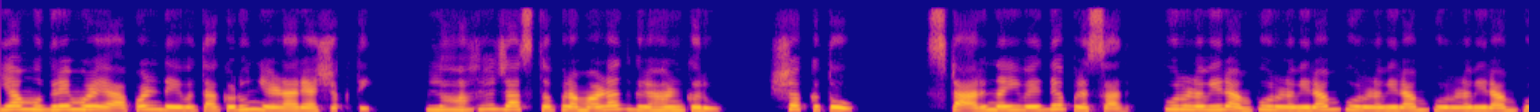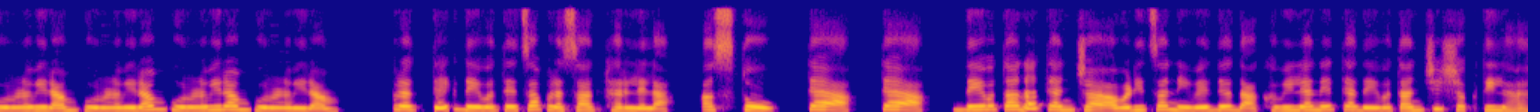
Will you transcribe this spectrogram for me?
या मुद्रेमुळे आपण देवताकडून येणाऱ्या शक्ती लोह जास्त प्रमाणात ग्रहण करू शकतो. स्टार नैवेद्य प्रसाद. पूर्णविराम पूर्णविराम पूर्णविराम पूर्णविराम पूर्णविराम पूर्णविराम पूर्णविराम पूर्णविराम. प्रत्येक देवतेचा प्रसाद ठरलेला असतो. त्या त्या देवतांना त्यांच्या आवडीचा नैवेद्य दाखविल्याने त्या देवतांची शक्ती लहर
